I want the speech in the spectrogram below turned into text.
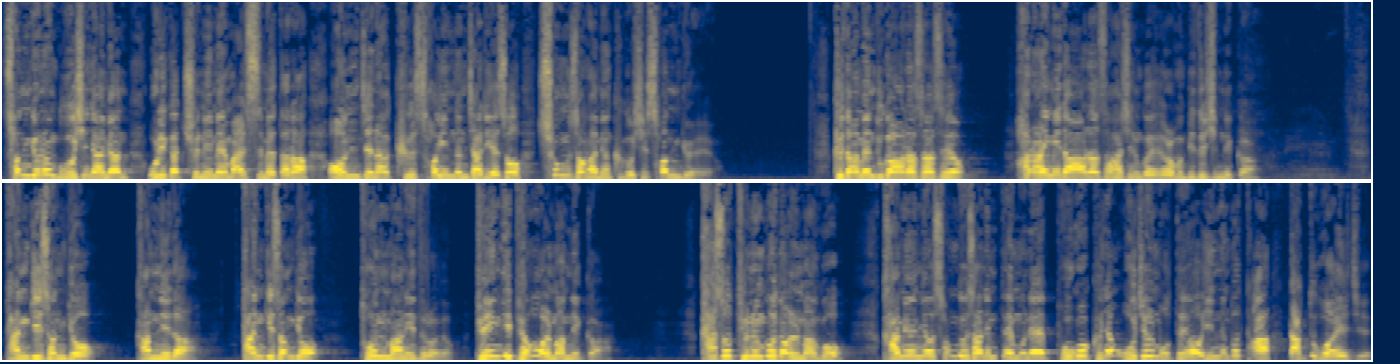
선교는 무엇이냐면 우리가 주님의 말씀에 따라 언제나 그 서 있는 자리에서 충성하면 그것이 선교예요. 그 다음에 누가 알아서 하세요? 하나님이 다 알아서 하시는 거예요. 여러분 믿으십니까? 단기 선교 갑니다. 단기 선교 돈 많이 들어요. 비행기 표가 얼마입니까? 가서 드는 건 얼마고 가면요 선교사님 때문에 보고 그냥 오질 못해요. 있는 거 다 놔두고 와야지.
